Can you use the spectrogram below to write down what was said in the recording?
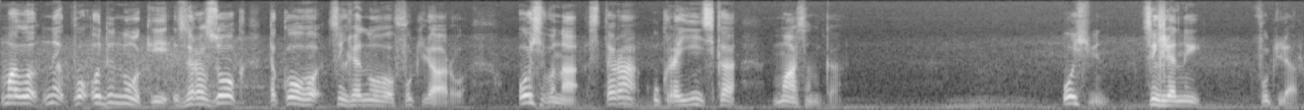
мало не поодинокий зразок такого цегляного футляру. Ось вона, стара українська мазанка. Ось він, цегляний футляр.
